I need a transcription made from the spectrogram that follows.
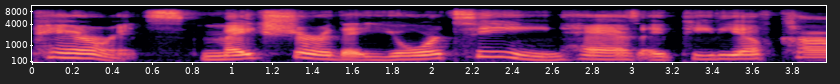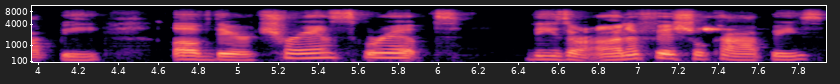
parents, make sure that your teen has a PDF copy of their transcript. These are unofficial copies,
